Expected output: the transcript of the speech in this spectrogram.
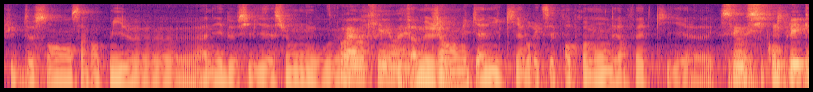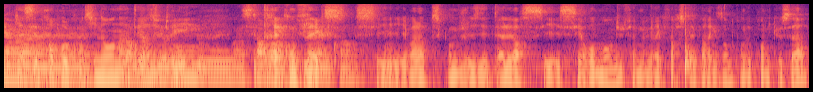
plus de 250 000 euh, années de civilisation ou euh, le fameux géant mécanique qui abrite ses propres mondes et en fait qui, euh, c'est aussi complet qui, a ses propres continents en interne et tout. C'est très complexe. c'est voilà parce que comme je le disais tout à l'heure ces, ces romans du fameux Greg Farsley par exemple pour ne prendre que ça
